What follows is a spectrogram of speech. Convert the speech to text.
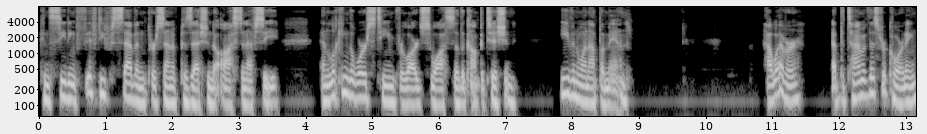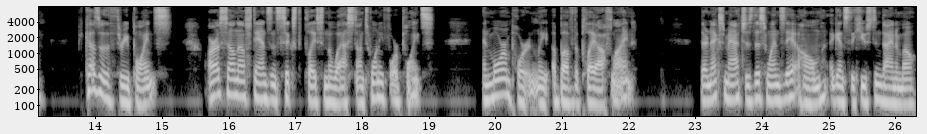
conceding 57% of possession to Austin FC and looking the worst team for large swaths of the competition, even when up a man. However, at the time of this recording, because of the three points, RSL now stands in sixth place in the West on 24 points, and more importantly, above the playoff line. Their next match is this Wednesday at home against the Houston Dynamo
